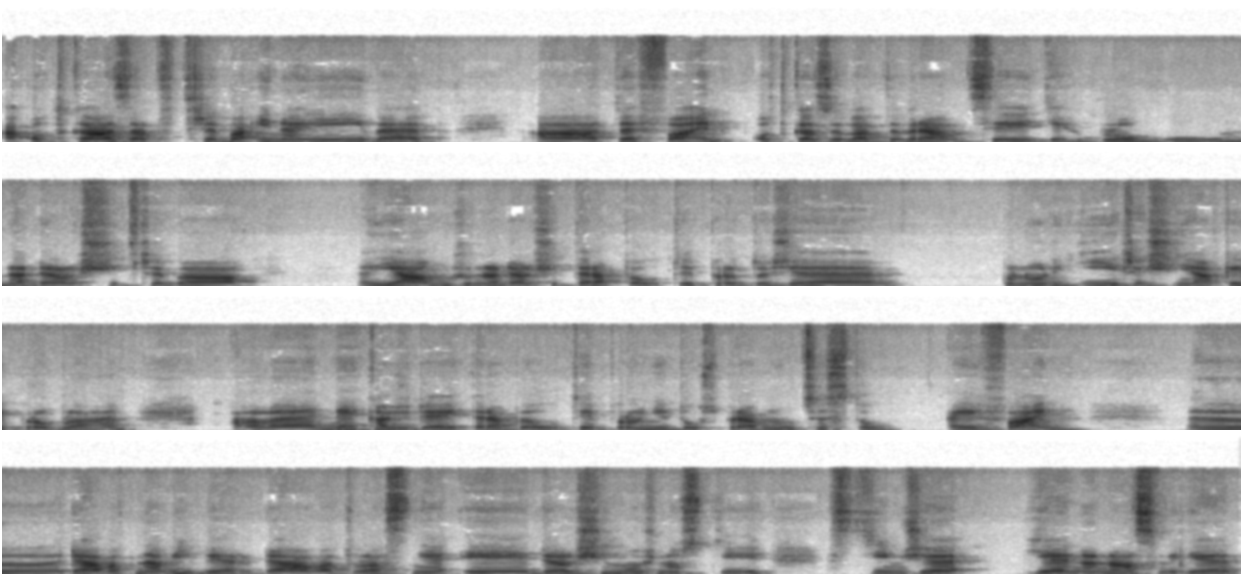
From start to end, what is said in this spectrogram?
a odkázat třeba i na její web. A to je fajn, odkazovat v rámci těch blogů na další třeba, já můžu na další terapeuty, protože plno lidí řeší nějaký problém ale ne každý terapeut je pro ně tou správnou cestou. A je fajn eh, dávat na výběr, dávat vlastně i další možnosti s tím, že je na nás vidět,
